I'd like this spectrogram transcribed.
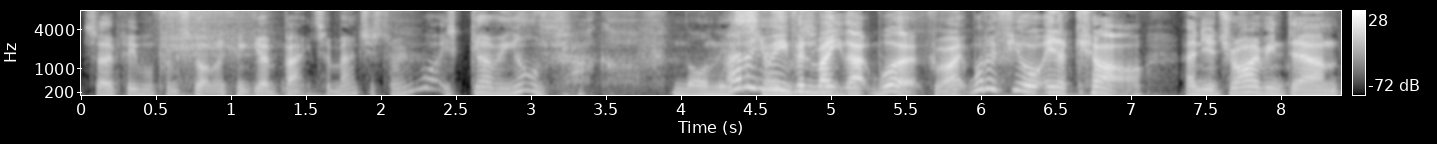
so people from Scotland can go back to Manchester. I mean, what is going on? Fuck off. How Non-essential. How do you even make that work, right? What if you're in a car and you're driving down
